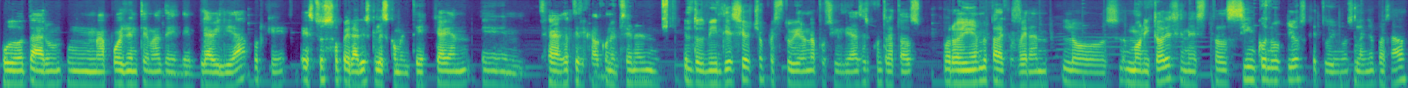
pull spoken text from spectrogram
pudo dar un, apoyo en temas de, empleabilidad, porque estos operarios que les comenté que habían, eh, se habían certificado con el SENA en el 2018, pues tuvieron la posibilidad de ser contratados OIM para que fueran los monitores en estos cinco núcleos que tuvimos el año pasado.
